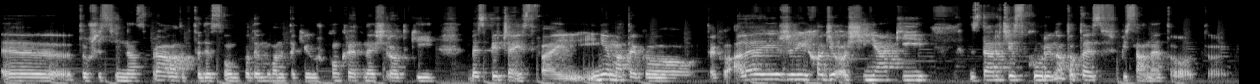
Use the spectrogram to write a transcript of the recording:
e, to już jest inna sprawa, to wtedy są podejmowane takie już konkretne środki bezpieczeństwa i, i nie ma tego, tego. Ale jeżeli chodzi o siniaki, zdarcie skóry, no to to jest wpisane, to, to,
